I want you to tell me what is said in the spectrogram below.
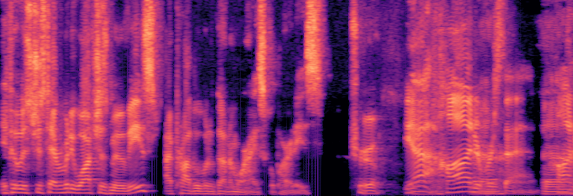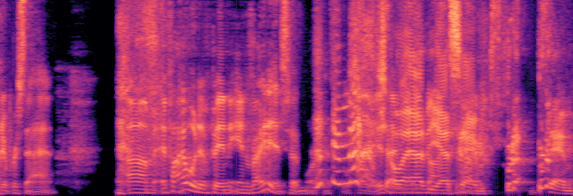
if it was just everybody watches movies, I probably would have gone to more high school parties. True. Yeah, Yeah. hundred percent, hundred percent. Um, if I would have been invited to more, high school parties, I Oh, would have Ab, gone yeah, same. Same.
